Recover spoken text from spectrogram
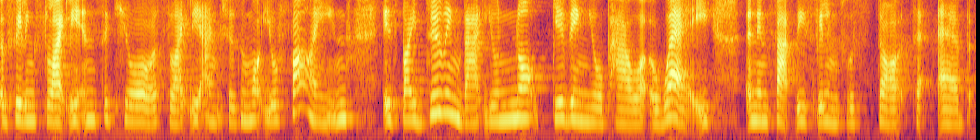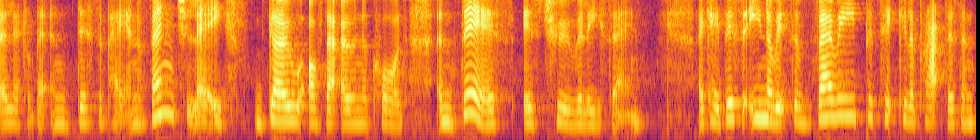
of feeling slightly insecure, slightly anxious. And what you'll find is by doing that, you're not giving your power away. And in fact, these feelings will start to ebb a little bit and dissipate and eventually go of their own accord. And this is true releasing. Okay, this, you know, it's a very particular practice and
